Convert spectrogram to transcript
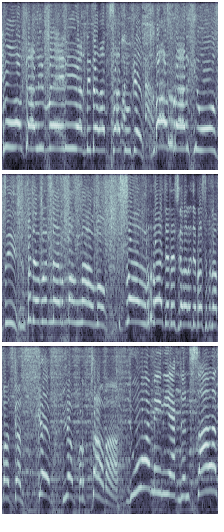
Dua kali Maniac di dalam satu game. RRQ Ozzy benar-benar mengamuk. Sang raja dari segala raja berhasil mendapatkan game yang pertama. Dua maniac dan salah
